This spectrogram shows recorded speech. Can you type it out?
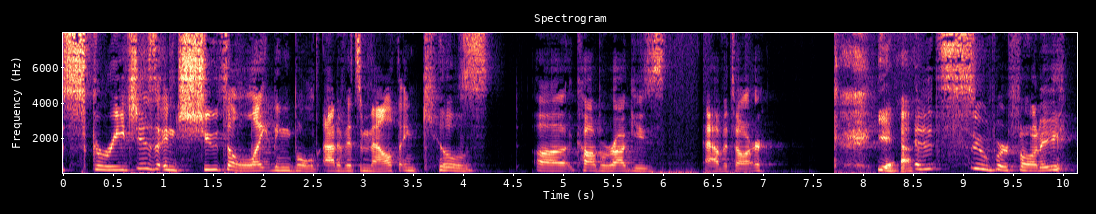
screeches and shoots a lightning bolt out of its mouth and kills uh Kaburagi's avatar. Yeah, And it's super funny.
